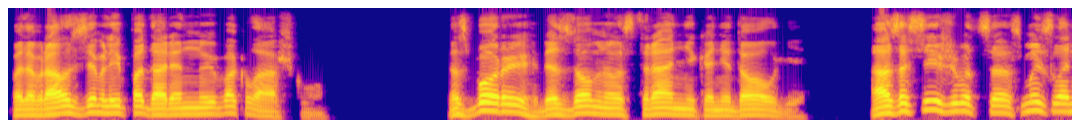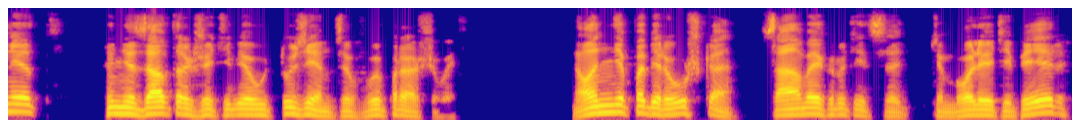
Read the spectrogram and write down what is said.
Подобрал с земли подаренную баклажку. Сборы бездомного странника недолги, а засиживаться смысла нет. Не завтрак же тебе у туземцев выпрашивать. Он не поберушка, сам выкрутится, тем более теперь...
